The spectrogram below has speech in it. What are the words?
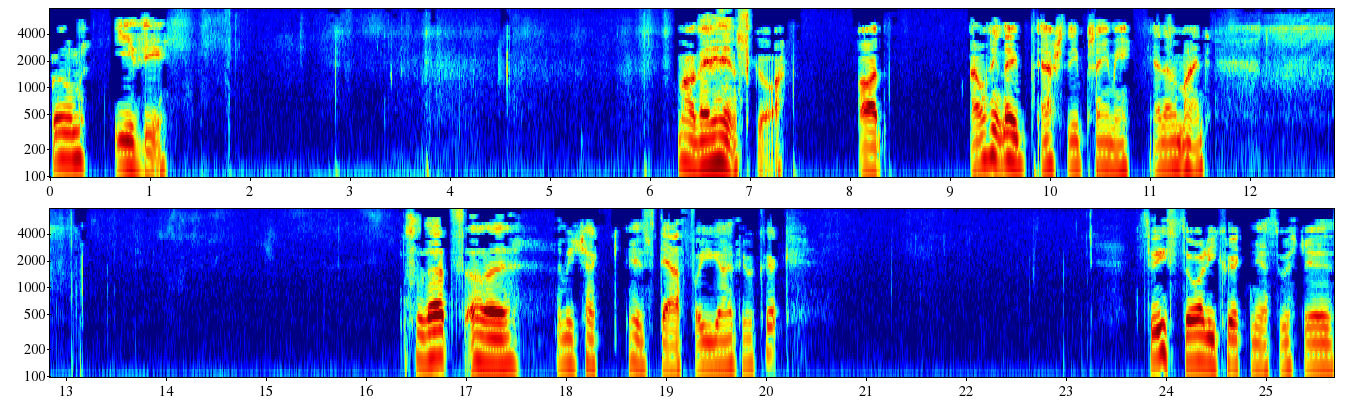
Boom. Easy. Well, they didn't score. Or, I don't think they actually play me. Yeah, never mind. So that's, uh, let me check his stats for you guys real quick. 330 quickness, which is,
